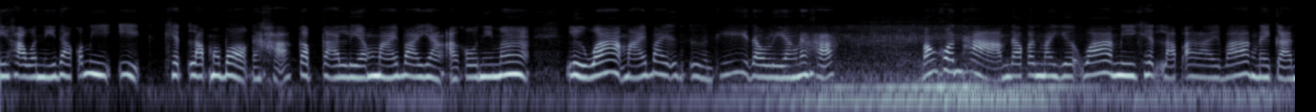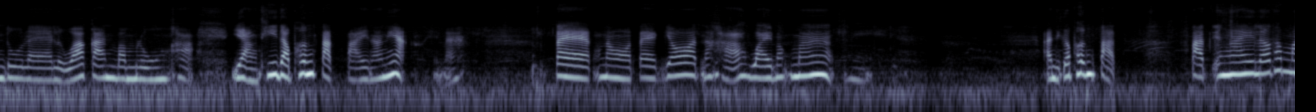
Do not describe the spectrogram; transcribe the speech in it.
ดีค่ะวันนี้ดาวก็มีอีกเคล็ดลับมาบอกนะคะ กับการเลี้ยงไม้ใบอย่างอ g โกนิมาหรือว่าไม้ใบอื่นๆที่ดาวเลี้ยงนะคะ บางคนถามดาวกันมาเยอะว่ามีเคล็ดลับอะไรบ้างในการดูแลหรือว่าการบำรุงค่ะ อย่างที่ดาวเพิ่งตัดไปนะเนี่ยเห็นไหมแตกหน่อแตกยอดนะคะ ไวมากๆนี่อันนี้ก็เพิ่งตัด ตัดยังไงแล้วทำไม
